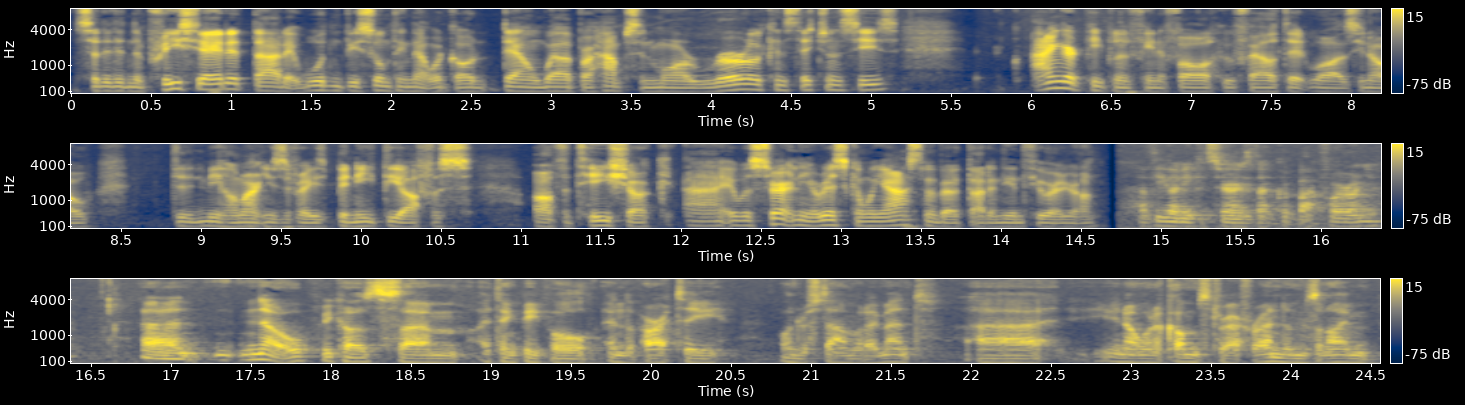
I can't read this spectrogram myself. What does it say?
So they didn't appreciate it. That it wouldn't be something that would go down well, perhaps in more rural constituencies. Angered people in Fianna Fáil who felt it was, you know, the Micheál Martin used the phrase beneath the office of the Taoiseach. Uh, it was certainly a risk, and we asked him about that in the interview earlier on. Have you any concerns that could backfire on you? Uh, no, because um, I think people in the party understand what I meant. Uh, you know, when it comes to referendums, and I'm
